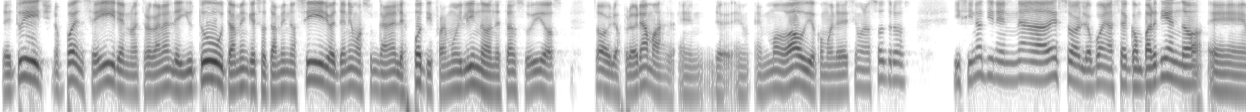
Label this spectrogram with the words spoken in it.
de Twitch, nos pueden seguir en nuestro canal de YouTube también, que eso también nos sirve. Tenemos un canal de Spotify muy lindo donde están subidos todos los programas en, de- en- en modo audio, como le decimos nosotros. Y si no tienen nada de eso, lo pueden hacer compartiendo, eh,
